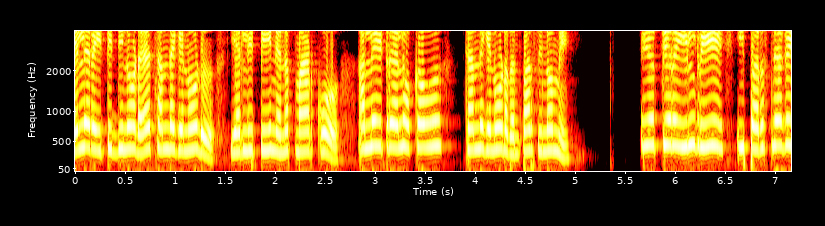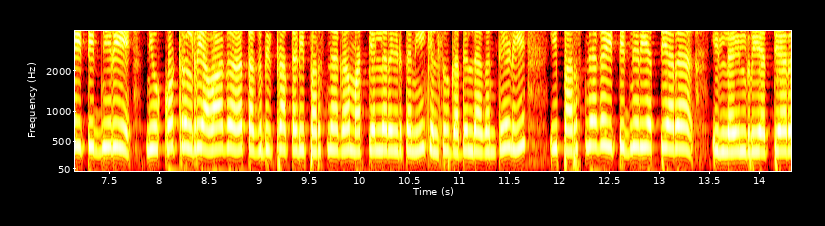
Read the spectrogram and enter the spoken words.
ಎಲ್ಲಾರ ಇಟ್ಟಿದ್ದಿ ನೋಡ ಚಂದಗೆ ನೋಡು. ಎಲ್ಲಿಟ್ಟಿ ನೆನಪು ಮಾಡ್ಕೋ. ಅಲ್ಲೇ ಇಟ್ರೆ ಎಲ್ಲ ಹೊಕ್ಕವು? ಚಂದಗೆ ನೋಡದನ್ ಪಾಸಿ ಇನ್ನೊಮ್ಮೆ. ಅಯ್ಯೋತ್ತೀರ ಇಲ್ರಿ. ಈ ಪರ್ಸ್ನಾಗ ಇಟ್ಟಿದ್ದೀರಿ. ನೀವು ಕೊಟ್ರಲ್ರಿ, ಅವಾಗ ತೆಗೆದಿಟ್ರ ತಡಿ ಪರ್ಸ್ನಾಗ ಮತ್ತೆಲ್ಲರ ಇಡ್ತಾನೆ. ಕೆಲ್ಸದ ಗದ್ದಲ್ದಾಗ ಅಂತೇಳಿ ಈ ಪರ್ಸ್ನಾಗ ಇಟ್ಟಿದ್ದೀರಿ ಅತ್ಯಾರ ಇಲ್ಲ, ಇಲ್ರಿ ಅತ್ಯಾರ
